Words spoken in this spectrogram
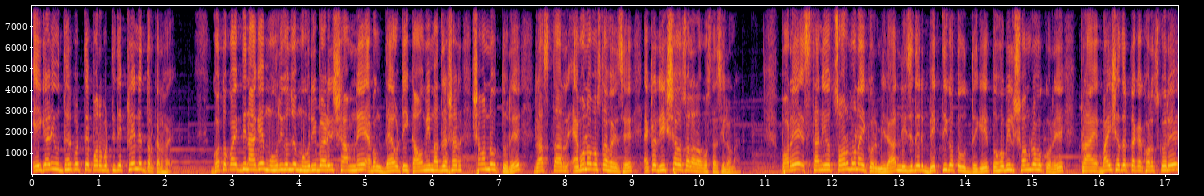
এই গাড়ি উদ্ধার করতে পরবর্তীতে ক্রেনের দরকার হয়। গত কয়েকদিন আগে মোহরিগঞ্জ মোহরিবাড়ির সামনে এবং দেওটি কাউমি মাদ্রাসার সামান্য উত্তরে রাস্তার এমন অবস্থা হয়েছে, একটা রিক্সাও চলার অবস্থা ছিল না। পরে স্থানীয় চরমনাই কর্মীরা নিজেদের ব্যক্তিগত উদ্যোগে তহবিল সংগ্রহ করে প্রায় বাইশ হাজার টাকা খরচ করে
